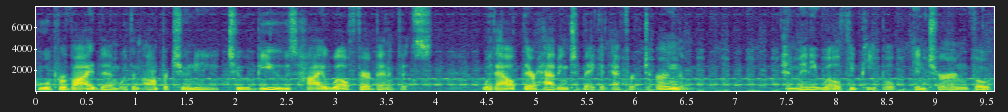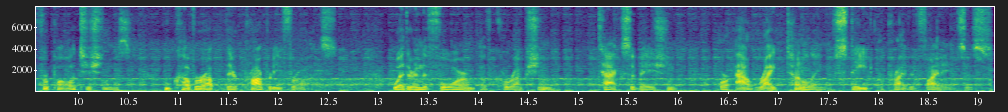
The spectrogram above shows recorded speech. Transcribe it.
who will provide them with an opportunity to abuse high welfare benefits without their having to make an effort to earn them. And many wealthy people, in turn, vote for politicians who cover up their property frauds whether in the form of corruption, tax evasion, or outright tunneling of state or private finances.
